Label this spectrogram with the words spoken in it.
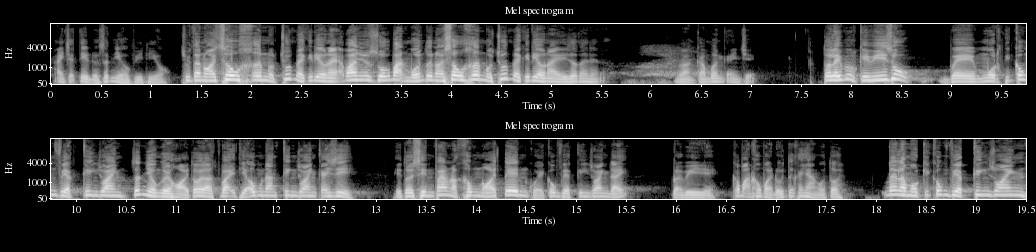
anh sẽ tìm được rất nhiều video. Chúng ta nói sâu hơn một chút về cái điều này. Bao nhiêu số các bạn muốn tôi nói sâu hơn một chút về cái điều này thì giơ tay lên. Vâng, cảm ơn các anh chị. Tôi lấy một cái ví dụ về một cái công việc kinh doanh rất nhiều người hỏi tôi là vậy thì ông đang kinh doanh cái gì thì tôi xin phép là không nói tên của cái công việc kinh doanh đấy bởi vì các bạn không phải đối tượng khách hàng của tôi đây là một cái công việc kinh doanh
